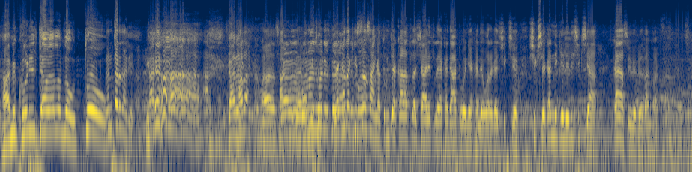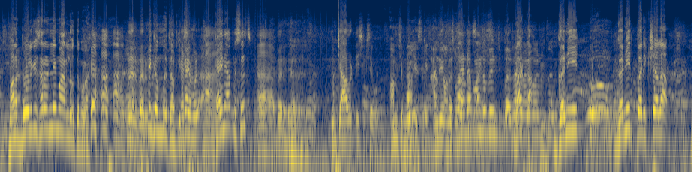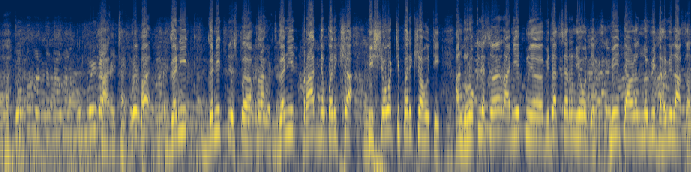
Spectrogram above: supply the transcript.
हा. आम्ही खोडील त्यावेळेला नव्हतो. नंतर झाले. मला अ, सातपुते एखादा किस्सा सांगा. तुमच्या काळातला शाळेतला एखादी आठवण एखाद्या वर्गात शिक्षक शिक्षकांनी केलेली शिक्षा काय असं वेगळं दाखवा? मला बोलगे सरांनी मारलं होतं बघा. बर बर हे गंमत आपली. काय- कशामुळं? हा. काही नाही आपलं सहज. हा हा बर बर. तुमची आवडती शिक्षक होते. आमचे बोलगे सर आणि हा, सांगा. बर का? गणित गणित परीक्षेला हा, बर. गणित गणित प- प्र- गणित प्राज्ञ परीक्षा ही शेवटची परीक्षा होती. आणि रोखले सर आणि अ, विदात सर हे होते. मी त्यावेळेला नववी दहावीला असल.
